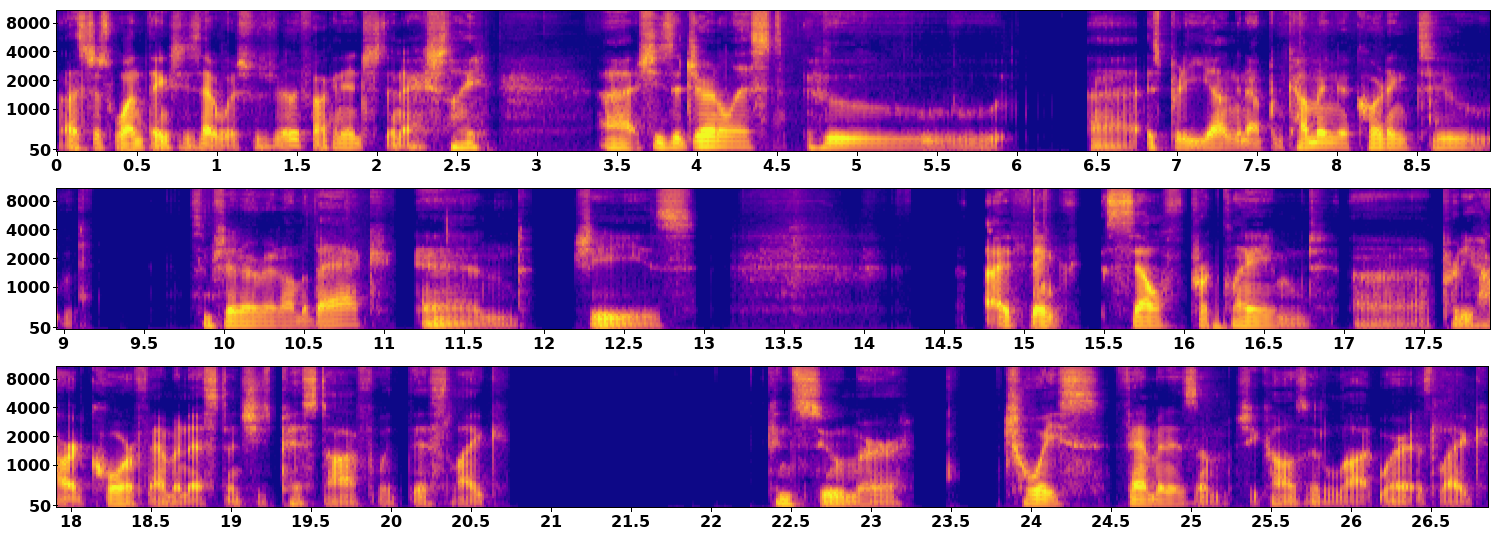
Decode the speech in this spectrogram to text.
that's just one thing she said, which was really fucking interesting, actually. Uh, she's a journalist who uh, is pretty young and up and coming, according to some shit I read on the back. And she's I think, self proclaimed uh, pretty hardcore feminist, and she's pissed off with this like consumer choice feminism. She calls it a lot, where it's like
